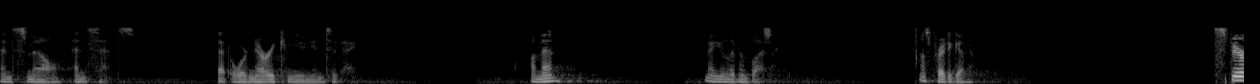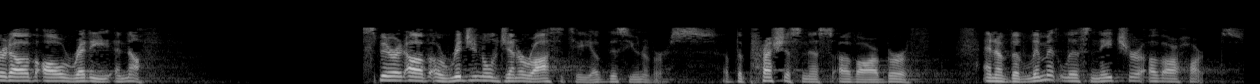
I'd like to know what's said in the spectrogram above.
and smell and sense that ordinary communion today. Amen. May you live in blessing. Let's pray together. Spirit of already enough. Spirit of original generosity of this universe, of the preciousness of our birth and of the limitless nature of our hearts.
